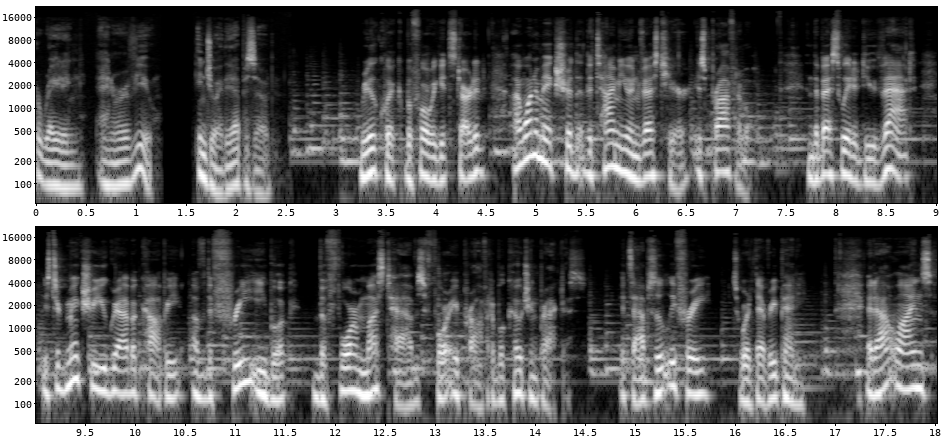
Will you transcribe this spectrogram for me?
a rating and a review. Enjoy the episode. Real quick, before we get started, I want to make sure that the time you invest here is profitable. And the best way to do that is to make sure you grab a copy of the free ebook, The Four Must Haves for a Profitable Coaching Practice. It's absolutely free, it's worth every penny. It outlines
